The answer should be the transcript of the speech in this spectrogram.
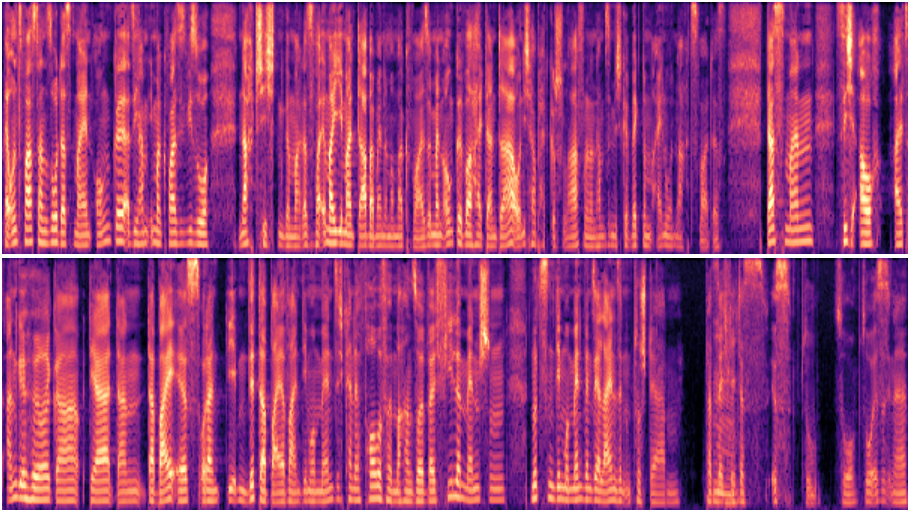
Bei uns war es dann so, dass mein Onkel, also sie haben immer quasi wie so Nachtschichten gemacht. Also es war immer jemand da bei meiner Mama quasi. Und mein Onkel war halt dann da und ich habe halt geschlafen und dann haben sie mich geweckt, um 1 Uhr nachts war das. Dass man sich auch als Angehöriger, der dann dabei ist oder eben nicht dabei war in dem Moment, sich keine Vorwürfe machen soll, weil viele Menschen nutzen den Moment, wenn sie alleine sind, um zu sterben. Tatsächlich, Mhm. das ist so. So, so ist es in der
